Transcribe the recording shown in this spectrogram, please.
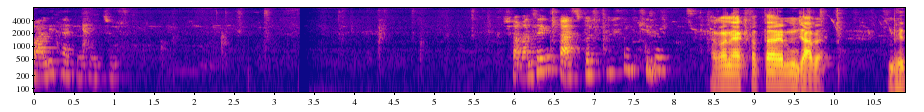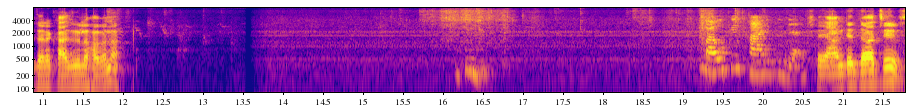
বালি থাকে প্রচুর। সকাল থেকে কাজ করতে এখন এক সপ্তাহ এরকম যাবে। ভিতরে কাজগুলো হবে না? সেই আন্টির দেওয়া চিপস।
